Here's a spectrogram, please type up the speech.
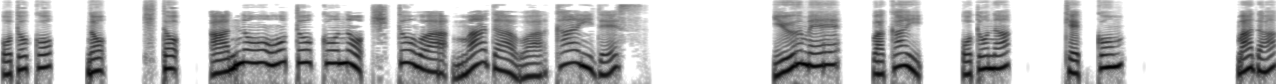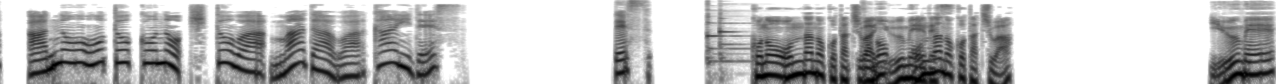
男？の？人？あの男の人はまだ若いです。有名、若い、大人、結婚？まだ、あの男の人はまだ若いです。です。この女の子たちは有名です。女の子たちは？有名？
